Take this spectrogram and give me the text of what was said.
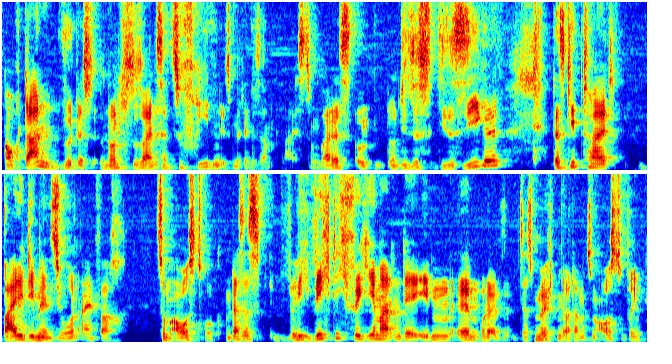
Auch dann wird es noch nicht so sein, dass er zufrieden ist mit der gesamten Leistung. Weil es, und, und dieses, dieses Siegel, das gibt halt beide Dimensionen einfach zum Ausdruck. Und das ist wichtig für jemanden, der eben, ähm, oder das möchten wir auch damit zum Ausdruck bringen,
